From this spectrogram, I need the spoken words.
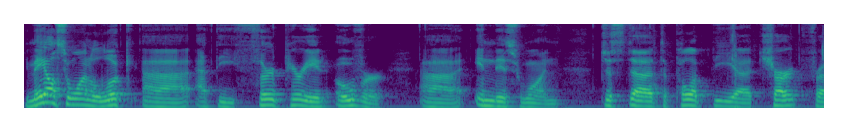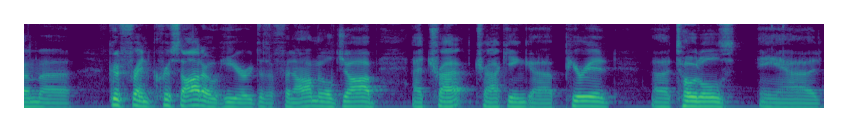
You may also want to look uh, at the third period over uh, in this one. Just uh, to pull up the uh, chart from uh, good friend Chris Otto here, does a phenomenal job at tra- tracking period totals and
